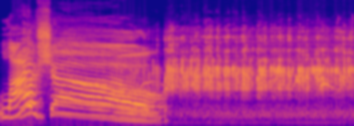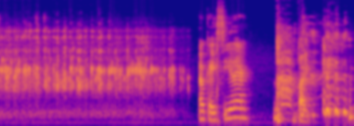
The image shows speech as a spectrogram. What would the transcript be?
live, Live show. show! Okay, see you there. Bye.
